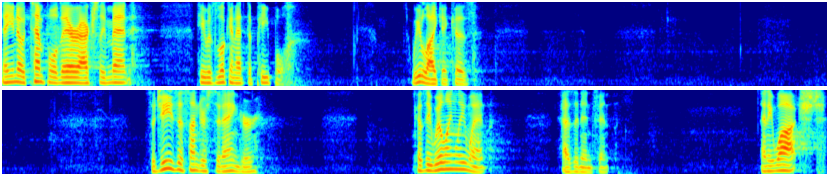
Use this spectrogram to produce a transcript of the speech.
Now, you know, temple there actually meant he was looking at the people. We like it because So Jesus understood anger because he willingly went as an infant. And he watched,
